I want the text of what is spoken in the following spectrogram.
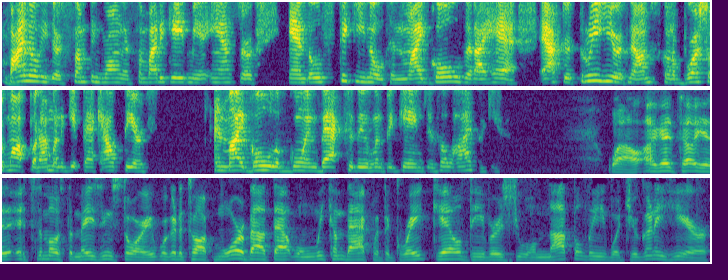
Hmm. Finally, there's something wrong, and somebody gave me an answer. And those sticky notes and my goals that I had after three years now, I'm just going to brush them off, but I'm going to get back out there and my goal of going back to the Olympic Games is alive again. Wow, I got to tell you, it's the most amazing story. We're going to talk more about that when we come back with the great Gail Devers. You will not believe what you're going to hear.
